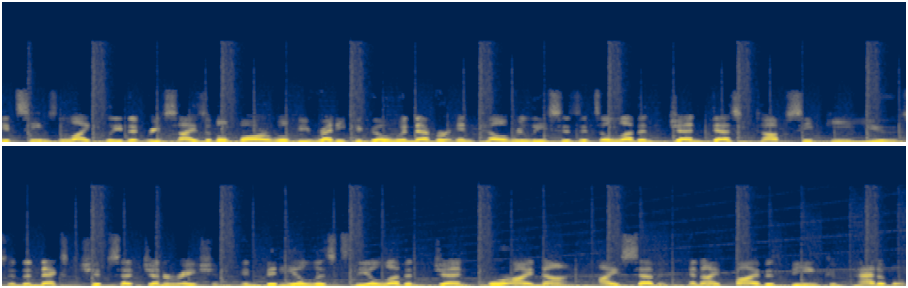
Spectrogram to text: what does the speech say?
it seems likely that resizable bar will be ready to go whenever Intel releases its 11th gen desktop CPUs and the next chipset generation. Nvidia lists the 11th gen Core i9, i7, and i5 as being compatible,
